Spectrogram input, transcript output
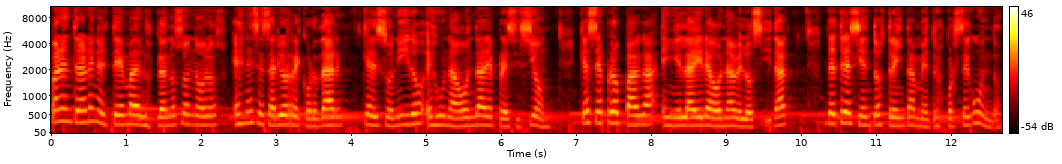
Para entrar en el tema de los planos sonoros es necesario recordar que el sonido es una onda de precisión que se propaga en el aire a una velocidad de 330 metros por segundo.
